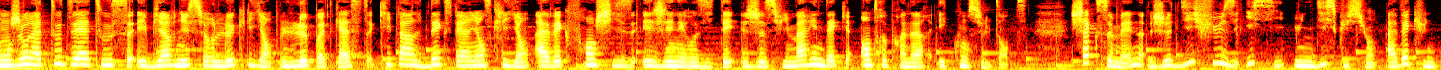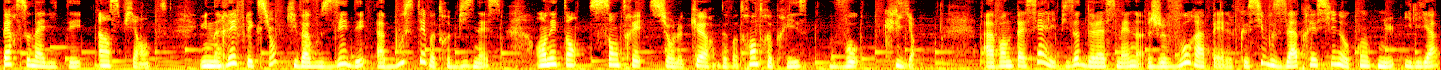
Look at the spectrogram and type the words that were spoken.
Bonjour à toutes et à tous et bienvenue sur Le Client, le podcast qui parle d'expérience client avec franchise et générosité. Je suis Marine Deck, entrepreneur et consultante. Chaque semaine, je diffuse ici une discussion avec une personnalité inspirante, une réflexion qui va vous aider à booster votre business en étant centré sur le cœur de votre entreprise, vos clients. Avant de passer à l'épisode de la semaine, je vous rappelle que si vous appréciez nos contenus, il y a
